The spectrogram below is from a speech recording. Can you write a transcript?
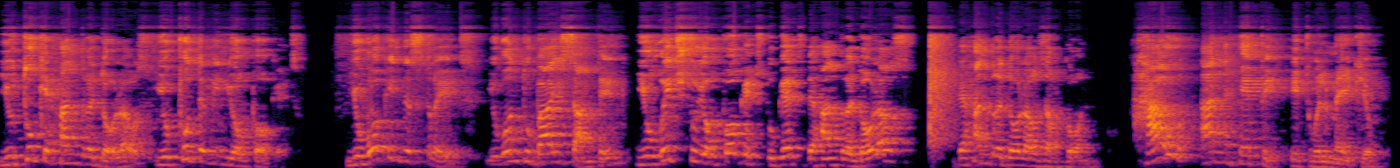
you took a hundred dollars, you put them in your pocket. You walk in the street, you want to buy something, you reach to your pocket to get the hundred dollars, the hundred dollars are gone. How unhappy it will make you.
